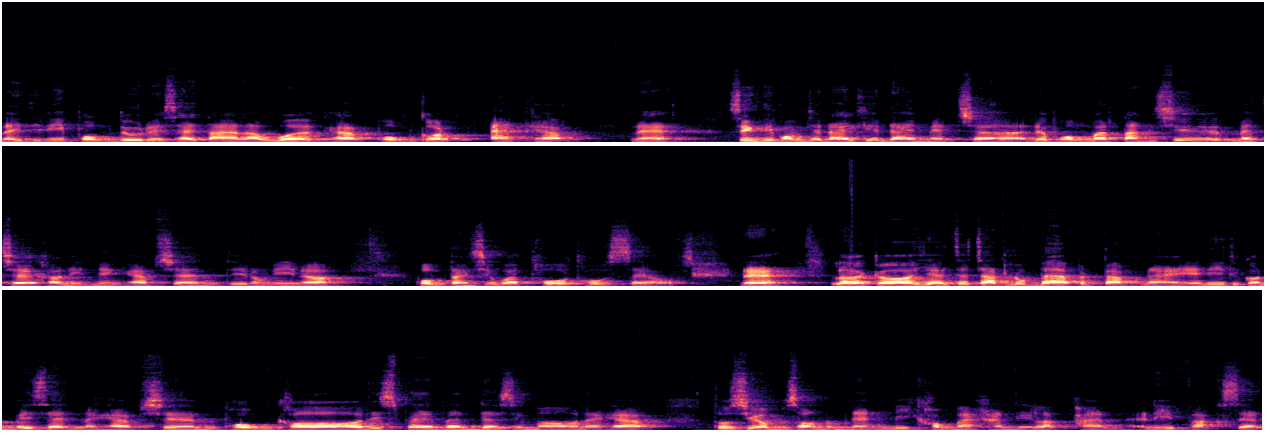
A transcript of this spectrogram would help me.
ในที่นี้ผมดูด้วยสายตาแล้ว work ครับ ผมกด add ครับนะสิ่งที่ผมจะได้คือได้ measure เดี๋ยวผมมาตั้งชื่อ measure เขานิดนึงครับ เช่นที่ตรงนี้เนาะผมตั้งชื่อว่า total sales นะแล้วก็อยากจะจัดรูปแบบเป็นแบบไหน อันนี้ทุกคนไปเซตนะครับ เช่นผมขอ display เป็น decimal นะครับตัวเชื่อม2ตำแหน่งมีคอมมาขั้นที่หลักพัน อันนี้ฝากเซต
